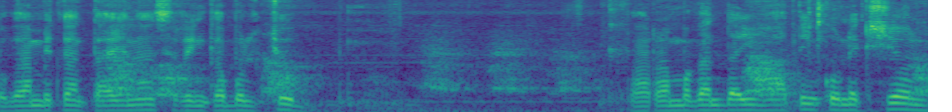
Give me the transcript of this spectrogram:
So gamit lang tayo ng shrinkable tube para maganda yung ating koneksyon.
